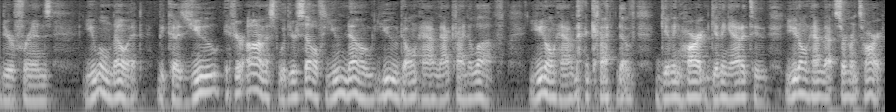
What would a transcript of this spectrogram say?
dear friends, you will know it because you, if you're honest with yourself, you know you don't have that kind of love. You don't have that kind of giving heart, giving attitude. You don't have that servant's heart.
